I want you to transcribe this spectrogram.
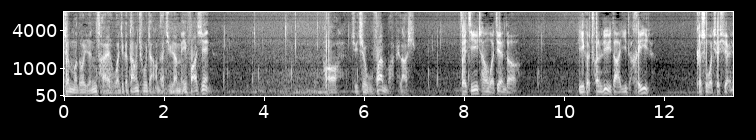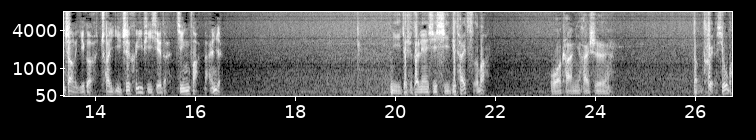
这么多人才，我这个当处长的居然没发现。好，去吃午饭吧，佩拉什。在机场，我见到一个穿绿大衣的黑人，可是我却选上了一个穿一只黑皮鞋的金发男人。你这是在练习喜剧台词吧？我看你还是等退了休吧。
